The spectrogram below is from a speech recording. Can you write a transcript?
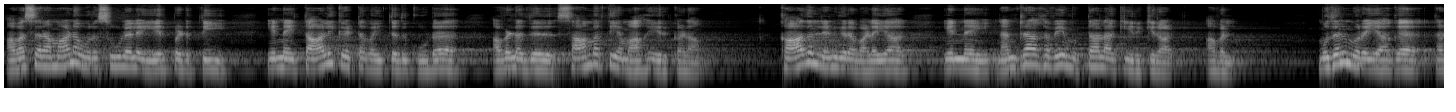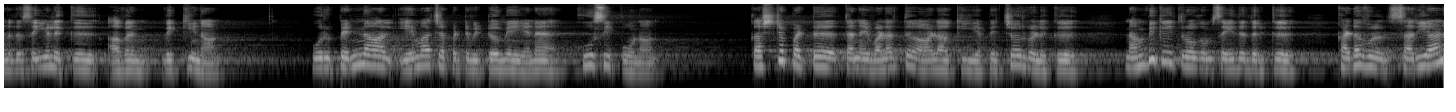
அவசரமான ஒரு சூழலை ஏற்படுத்தி என்னை தாலி கட்ட வைத்தது கூட அவளது சாமர்த்தியமாக இருக்கலாம். காதல் என்கிற வலையால் என்னை நன்றாகவே முட்டாளாக்கி இருக்கிறாள் அவள். முதல் முறையாக தனது செயலுக்கு அவன் வெக்கினான். ஒரு பெண்ணால் ஏமாற்றப்பட்டு விட்டோமே என கூசி போனான். கஷ்டப்பட்டு தன்னை வளர்த்து ஆளாக்கிய பெற்றோர்களுக்கு நம்பிக்கை துரோகம் செய்ததற்கு கடவுள் சரியான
